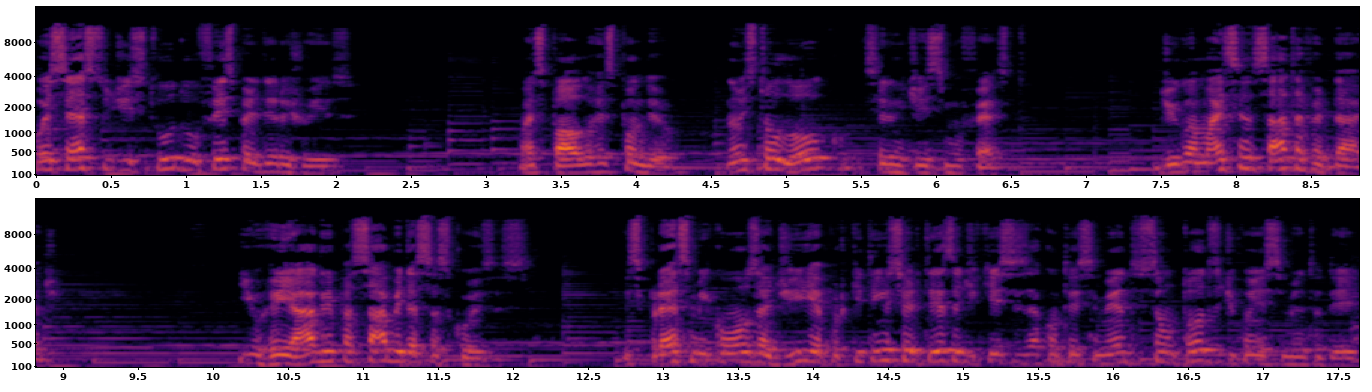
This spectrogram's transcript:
O excesso de estudo o fez perder o juízo. Mas Paulo respondeu: não estou louco, excelentíssimo Festo. Digo a mais sensata verdade. E o rei Agripa sabe dessas coisas. Expresso-me com ousadia porque tenho certeza de que esses acontecimentos são todos de conhecimento dele,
